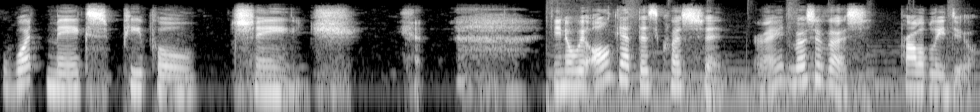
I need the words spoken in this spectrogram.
What makes people change? you know, we all get this question, right? Most of us probably do.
